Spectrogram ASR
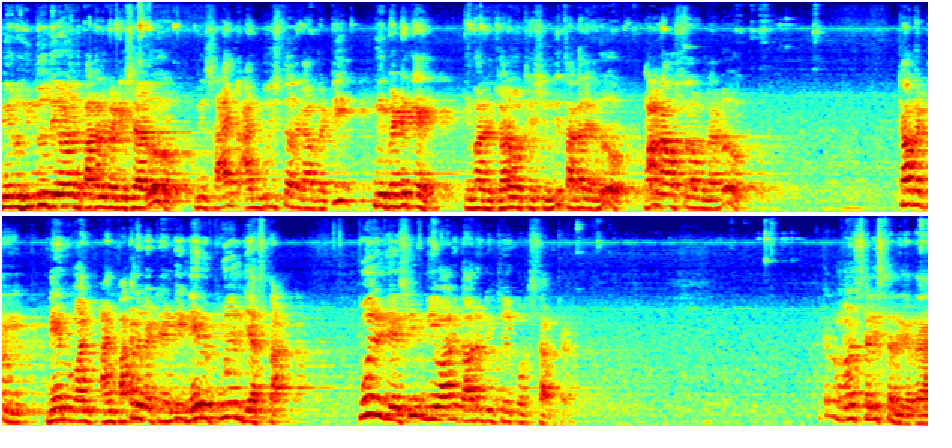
మీరు హిందూ దేవుడిని పక్కన పెట్టేశారు మీరు సాయం ఆయన పూజిస్తారు కాబట్టి మీ బిడ్డకే ఈ మరి జ్వరం వచ్చేసింది తగలేదు మరణావస్థలో ఉన్నాడు. కాబట్టి నేను ఆయన ఆయన పక్కన పెట్టండి నేను పూజలు చేస్తా. పూజలు చేసి మీ వారికి ఆరోగ్యం చేకూరుస్తా అంటాడు. అంటే మనసు చలిస్తుంది కదా.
